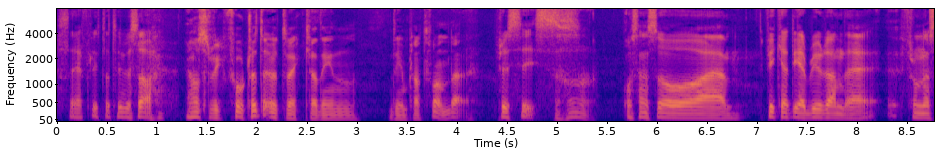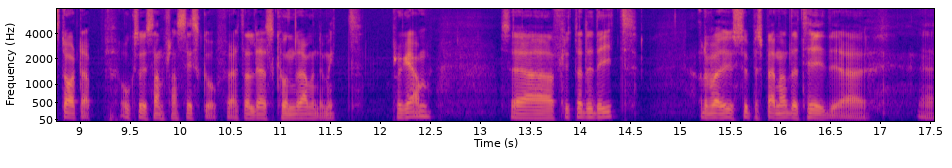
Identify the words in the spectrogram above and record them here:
Så jag flyttade till USA. Ja, så du fick fortsätta utveckla din, din plattform där? Precis. Aha. Och sen så äh, fick jag ett erbjudande från en startup också i San Francisco för att alla deras kunder använde mitt program. Så jag flyttade dit. Och det var ju superspännande tid. Jag eh,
